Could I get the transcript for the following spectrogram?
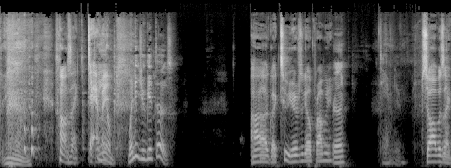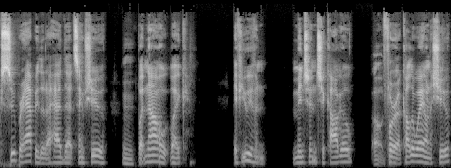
Damn. I was like, "Damn, Damn. it!" When did you get those? Uh, like two years ago, probably. Really? Damn, dude. So I was like super happy that I had that same shoe. Mhm. But now, like, if you even mention Chicago Oh, for a colorway on a shoe,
